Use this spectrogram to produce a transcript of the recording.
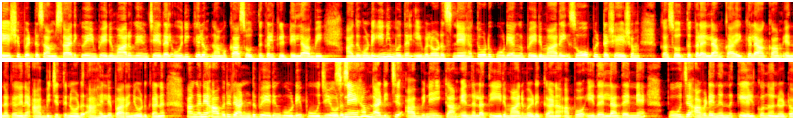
ദേഷ്യപ്പെട്ട് സംസാരിക്കുകയും പെരുമാറുകയും ചെയ്താൽ ഒരിക്കലും നമുക്ക് ആ സ്വത്തുക്കൾ കിട്ടില്ല അബി. അതുകൊണ്ട് ഇനി മുതൽ ഇവളോട് സ്നേഹത്തോടു കൂടി അങ്ങ് പെരുമാറി സോപ്പിട്ട ശേഷം സ്വത്തുക്കളെല്ലാം കൈക്കലാക്കാം എന്നൊക്കെ അങ്ങനെ അഭിജിത്തിനോട് അഹല്യ പറഞ്ഞു കൊടുക്കുകയാണ് അങ്ങനെ അവർ രണ്ടുപേരും കൂടി പൂജയോട് സ്നേഹം നടിച്ച് അഭിനയിക്കാം എന്നുള്ള തീരുമാനമെടുക്കുകയാണ് അപ്പോൾ ഇതെല്ലാം തന്നെ പൂജ അവിടെ നിന്ന് കേൾക്കുന്നുണ്ട് കേട്ടോ.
